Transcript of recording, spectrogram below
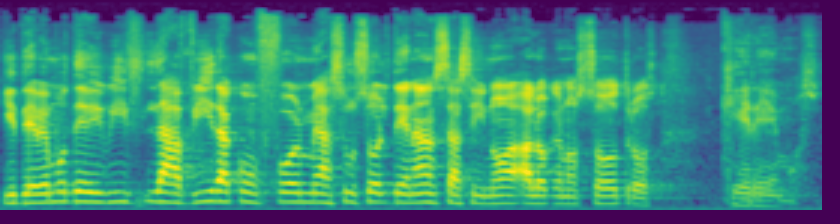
Y debemos de vivir la vida conforme a sus ordenanzas y no a lo que nosotros queremos.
